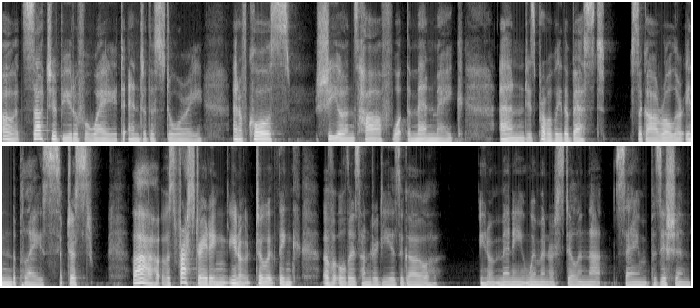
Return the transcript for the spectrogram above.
oh it's such a beautiful way to enter the story and of course she earns half what the men make and is probably the best cigar roller in the place. Just ah, it was frustrating, you know, to think of all those hundred years ago. You know, many women are still in that same position.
